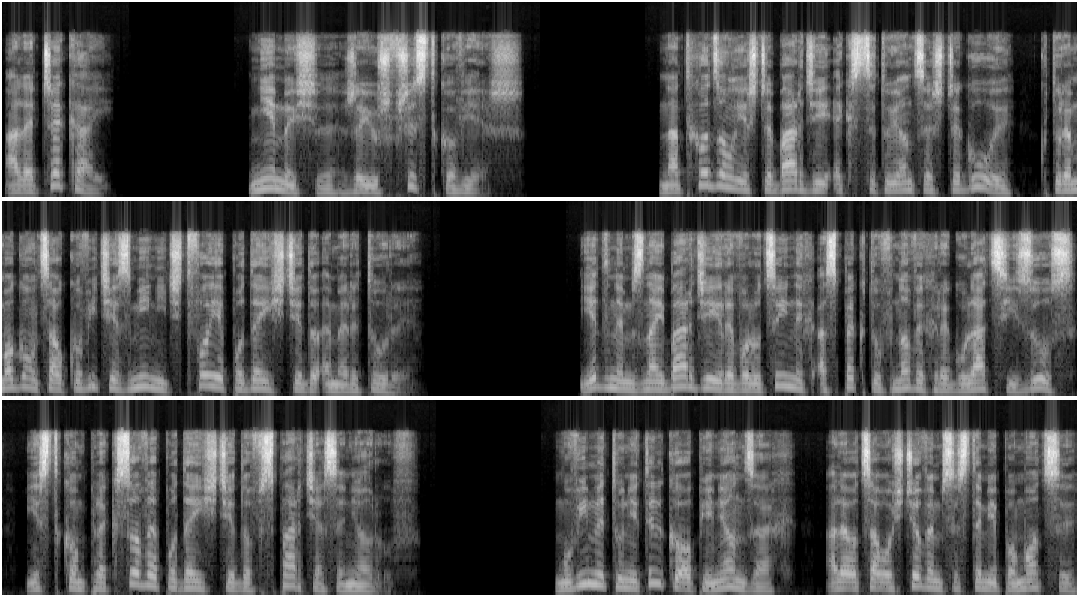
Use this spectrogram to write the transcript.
Ale czekaj. Nie myśl, że już wszystko wiesz. Nadchodzą jeszcze bardziej ekscytujące szczegóły, które mogą całkowicie zmienić Twoje podejście do emerytury. Jednym z najbardziej rewolucyjnych aspektów nowych regulacji ZUS jest kompleksowe podejście do wsparcia seniorów. Mówimy tu nie tylko o pieniądzach, ale o całościowym systemie pomocy,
